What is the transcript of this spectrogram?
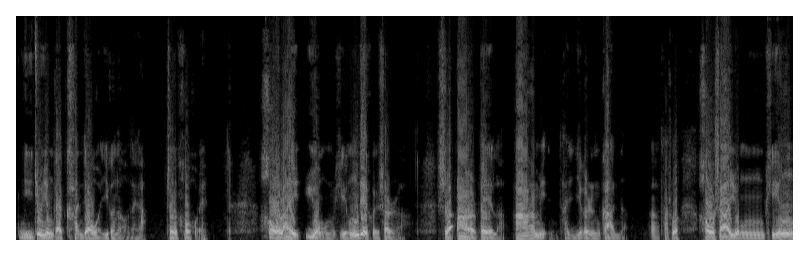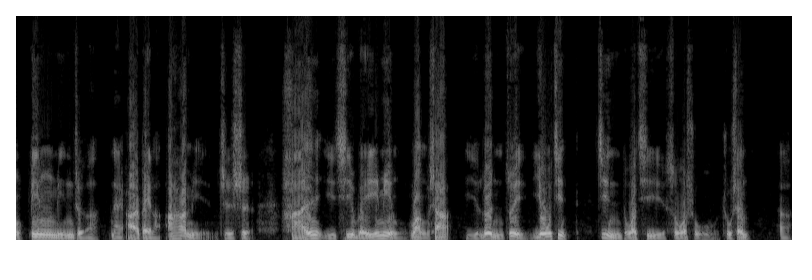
你就应该砍掉我一个脑袋呀，真后悔。后来永平这回事儿啊，是二贝勒阿敏他一个人干的。啊，他说后杀永平兵民者，乃二贝勒阿敏之事。韩以其为命妄杀，以论罪幽禁，尽夺其所属诸身。啊，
